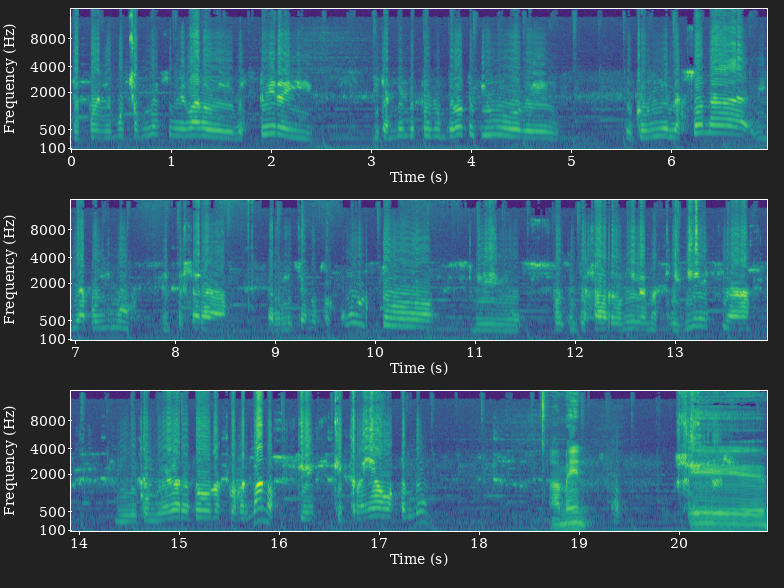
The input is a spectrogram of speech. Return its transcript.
después de muchos meses, mi hermano, de espera y y también después de un brote que hubo de, de COVID en la zona, y ya pudimos empezar a, realizar nuestros cultos, de pues, empezar a reunir en nuestra iglesia y de congregar a todos nuestros hermanos que, que extrañamos también. Amén. Eh,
